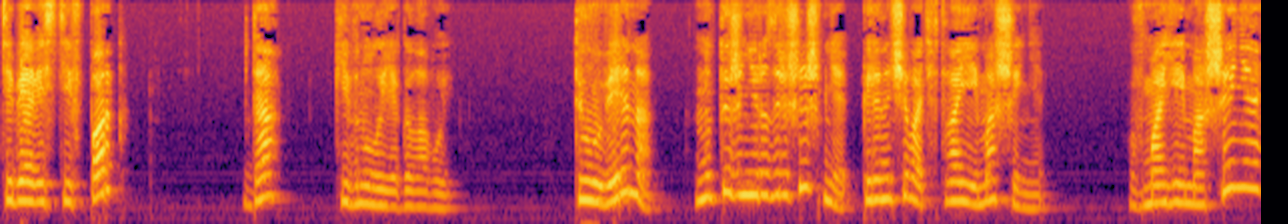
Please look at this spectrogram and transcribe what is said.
Тебя вести в парк?» «Да», — кивнула я головой. «Ты уверена? Но ты же не разрешишь мне переночевать в твоей машине?» «В моей машине?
